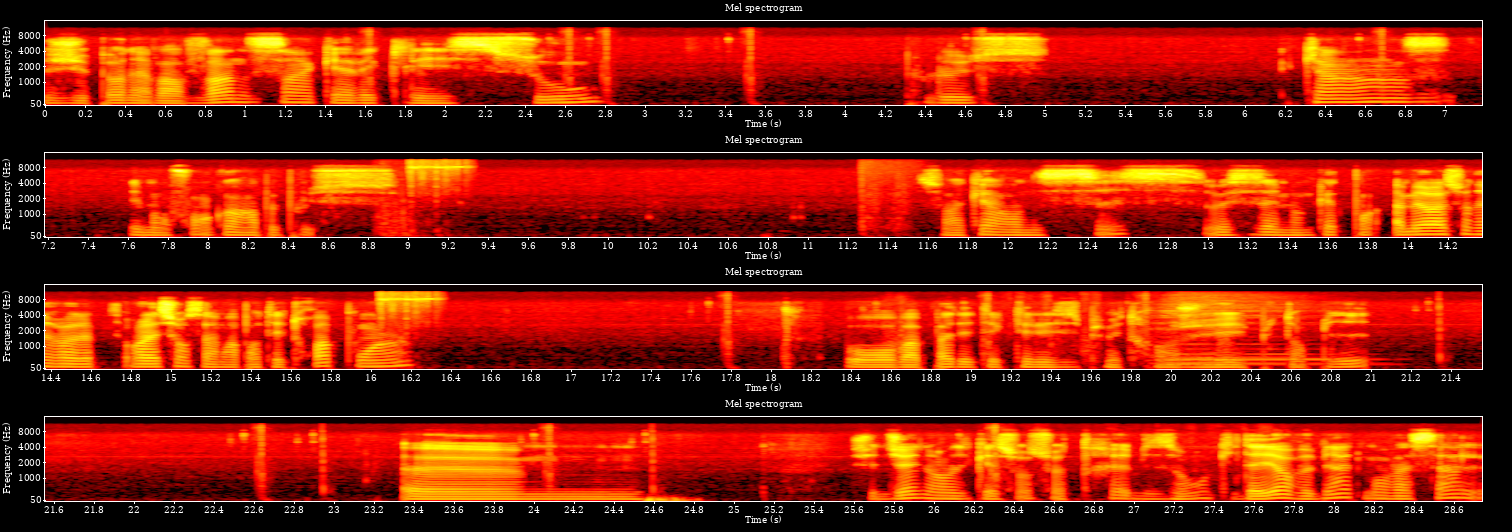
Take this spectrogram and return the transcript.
Je peux en avoir 25 avec les sous. Plus 15. Il m'en faut encore un peu plus. Sont à 46. Ouais, c'est ça, il manque 4 points. Amélioration des relations, ça va me rapporter 3 points. Bon, on va pas détecter les espions étrangers, puis tant pis. Euh, j'ai déjà une revendication sur Trébizon, qui d'ailleurs veut bien être mon vassal.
